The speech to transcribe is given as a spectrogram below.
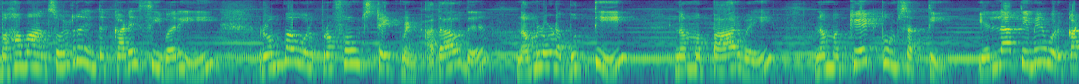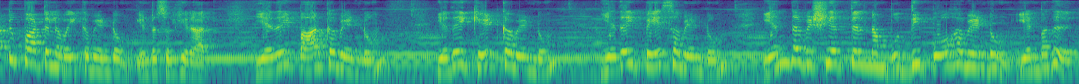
பகவான் சொல்ற இந்த கடைசி வரி ரொம்ப ஒரு ப்ரொஃபவுண்ட் ஸ்டேட்மெண்ட் அதாவது நம்மளோட புத்தி நம்ம பார்வை நம்ம கேட்கும் சக்தி எல்லாத்தையுமே ஒரு கட்டுப்பாட்டில் வைக்க வேண்டும் என்று சொல்கிறார். எதை பார்க்க வேண்டும் எதை கேட்க வேண்டும் எதை பேச வேண்டும்? எந்த விஷயத்தில் நம் புத்தி போக வேண்டும் என்பது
